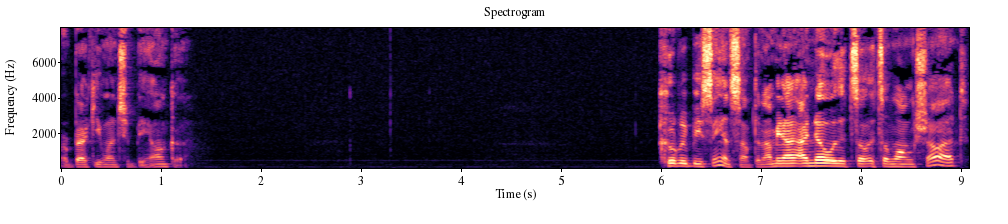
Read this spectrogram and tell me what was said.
or Becky Lynch and Bianca? Could we be seeing something? I mean, I, I know it's a, it's a long shot,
